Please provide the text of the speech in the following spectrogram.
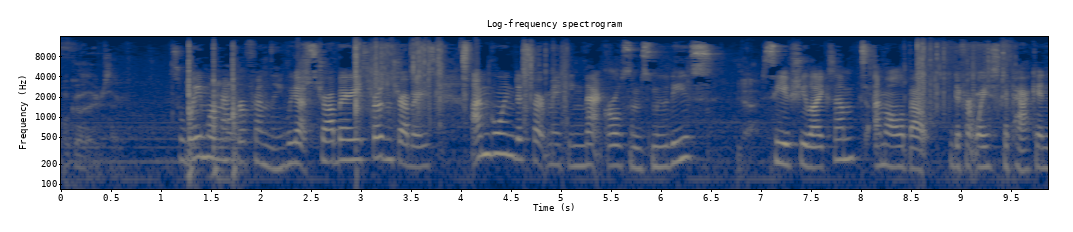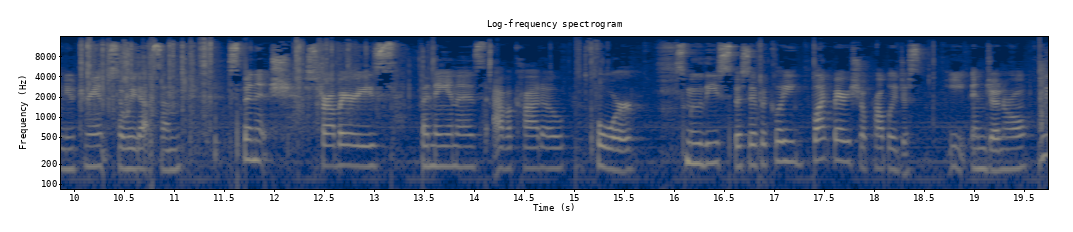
We'll go there in a second. It's way more macro friendly. We got strawberries, frozen strawberries. I'm going to start making that girl some smoothies. Yeah. See if she likes them. I'm all about different ways to pack in nutrients. So we got some spinach, strawberries, bananas, avocado for smoothies specifically. Blackberry she'll probably just eat in general. We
